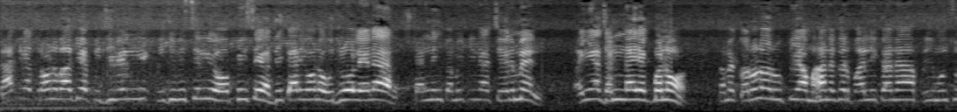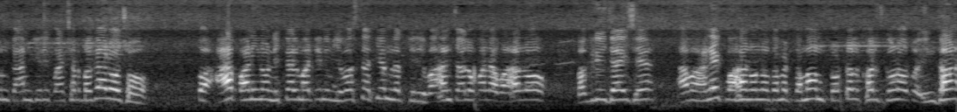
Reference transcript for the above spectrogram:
રાત્રે ત્રણ વાગે પીજીવીએલની પીજીવીસીલની ઓફિસે અધિકારીઓનો ઉધળો લેનાર સ્ટેન્ડિંગ કમિટીના ચેરમેન અહીંયા જનનાયક બનો. તમે કરોડો રૂપિયા મહાનગરપાલિકાના પ્રી મોન્સૂન કામગીરી પાછળ બગાડો છો, તો આ પાણીનો નિકાલ માટેની વ્યવસ્થા કેમ નથી કરી? વાહન ચાલકોના વાહનો બગડી જાય છે. આવા અનેક વાહનોનો તમે તમામ ટોટલ ખર્ચ ગણો તો ઈંધણ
